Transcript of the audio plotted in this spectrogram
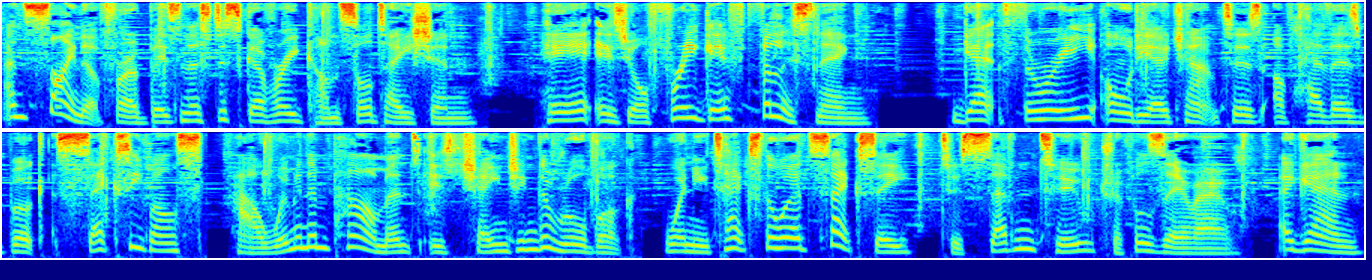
and sign up for a business discovery consultation. Here is your free gift for listening. Get three audio chapters of Heather's book, Sexy Boss How Women Empowerment is Changing the Rulebook when you text the word sexy to 72000. Again,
